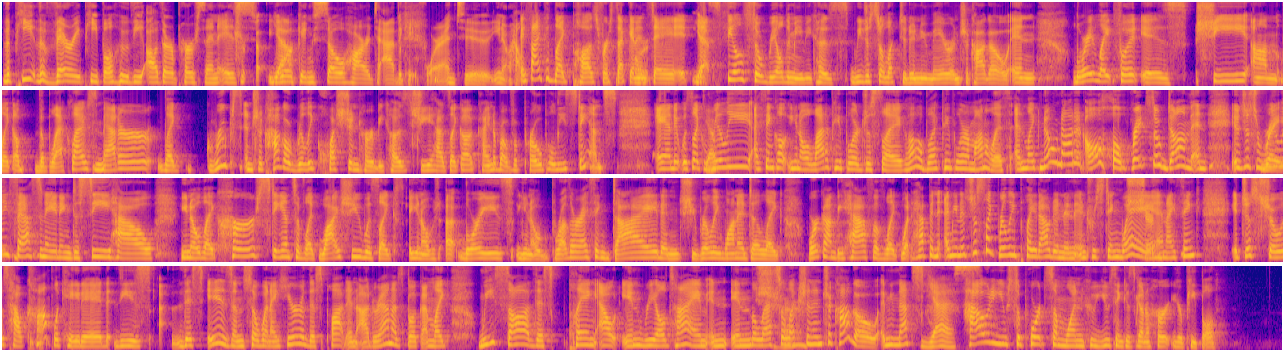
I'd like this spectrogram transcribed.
The pe- the very people who the other person is yeah. working so hard to advocate for and to you know help If I could like pause for a second and say it Yes. that feels so real to me because we just elected a new mayor in Chicago and Lori Lightfoot is she um like a the Black Lives Matter like groups in Chicago really questioned her because she has like a kind of a pro police stance. And it was like really I think you know a lot of people are just like oh black people are a monolith. And like no not at all. Right? So dumb. And it was just really Right. fascinating to see how you know like her stance of like why she was like you know uh, Lori's you know brother I think died. And she really wanted to like work on behalf of like what happened. I mean it's just like really played out in an interesting way. Sure. and I think it just shows how complicated these this is and so when I hear this plot in Adriana's book I'm like we saw this playing out in real time in in the last Sure. election in Chicago I mean that's Yes. how do you support someone who you think is going to hurt your people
